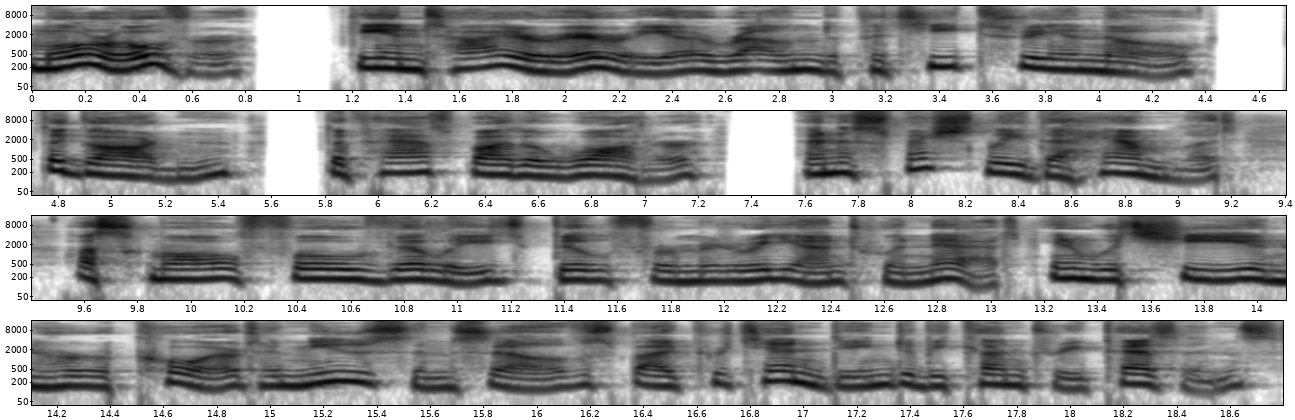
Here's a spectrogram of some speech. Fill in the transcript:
Moreover, the entire area around the Petit Trianon, the garden, the path by the water, and especially the hamlet, a small faux village built for Marie Antoinette, in which she and her court amused themselves by pretending to be country peasants,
